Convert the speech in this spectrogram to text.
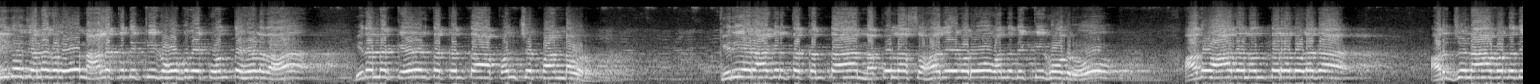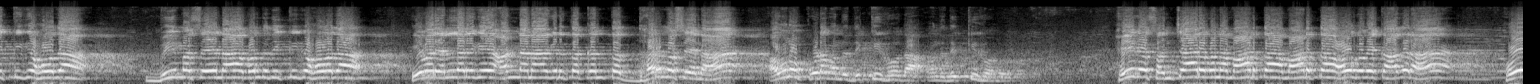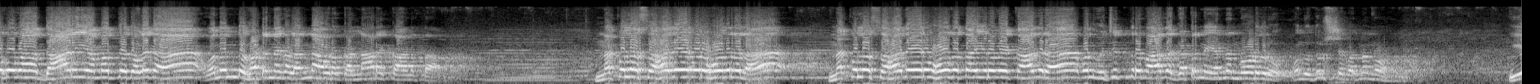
ಐದು ಜನಗಳು ನಾಲ್ಕು ದಿಕ್ಕಿಗೆ ಹೋಗಬೇಕು ಅಂತ ಹೇಳ್ದ. ಇದನ್ನ ಕೇಳಿರ್ತಕ್ಕಂಥ ಪಂಚ ಪಾಂಡವರು ಕಿರಿಯರಾಗಿರ್ತಕ್ಕಂಥ ನಕುಲ ಸಹದೇವರು ಒಂದು ದಿಕ್ಕಿಗೆ ಹೋದರು. ಅದು ಆದ ನಂತರದೊಳಗ ಅರ್ಜುನ ಒಂದು ದಿಕ್ಕಿಗೆ ಹೋದ, ಭೀಮಸೇನ ಒಂದು ದಿಕ್ಕಿಗೆ ಹೋದ. ಇವರೆಲ್ಲರಿಗೆ ಅಣ್ಣನಾಗಿರ್ತಕ್ಕಂಥ ಧರ್ಮಸೇನ ಅವನು ಕೂಡ ಒಂದು ದಿಕ್ಕಿಗೆ ಹೋದ, ಒಂದು ದಿಕ್ಕಿಗೆ ಹೋದ ಹೀಗೆ ಸಂಚಾರವನ್ನು ಮಾಡ್ತಾ ಮಾಡ್ತಾ ಹೋಗಬೇಕಾದ್ರೆ ಹೋಗುವ ದಾರಿಯ ಮಧ್ಯದೊಳಗ ಒಂದೊಂದು ಘಟನೆಗಳನ್ನು ಅವರು ಕಣ್ಣಾರೆ ಕಾಣ್ತಾ. ನಕುಲ ಸಹದೇವರು ಹೋದ್ರಲ್ಲ, ನಕುಲ ಸಹದೇವರು ಹೋಗುತ್ತಾ ಇರಬೇಕಾದ್ರೆ ಒಂದು ವಿಚಿತ್ರವಾದ ಘಟನೆಯನ್ನು ನೋಡಿದ್ರು, ಒಂದು ದೃಶ್ಯವನ್ನು ನೋಡಿದ್ರು.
